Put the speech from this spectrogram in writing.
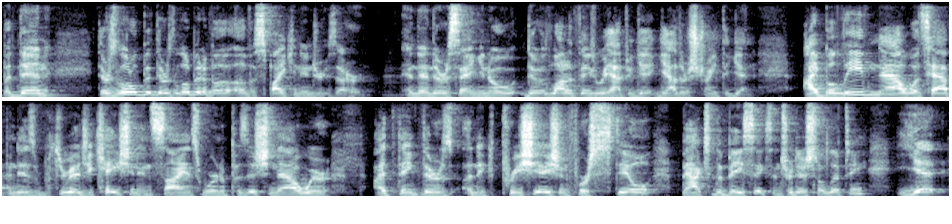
But then there's a little bit, there's a little bit of a, of a spike in injuries. I heard, and then they were saying, you know, there are a lot of things where we have to get gather strength again. I believe now what's happened is through education and science, we're in a position now where I think there's an appreciation for still back to the basics and traditional lifting, yet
